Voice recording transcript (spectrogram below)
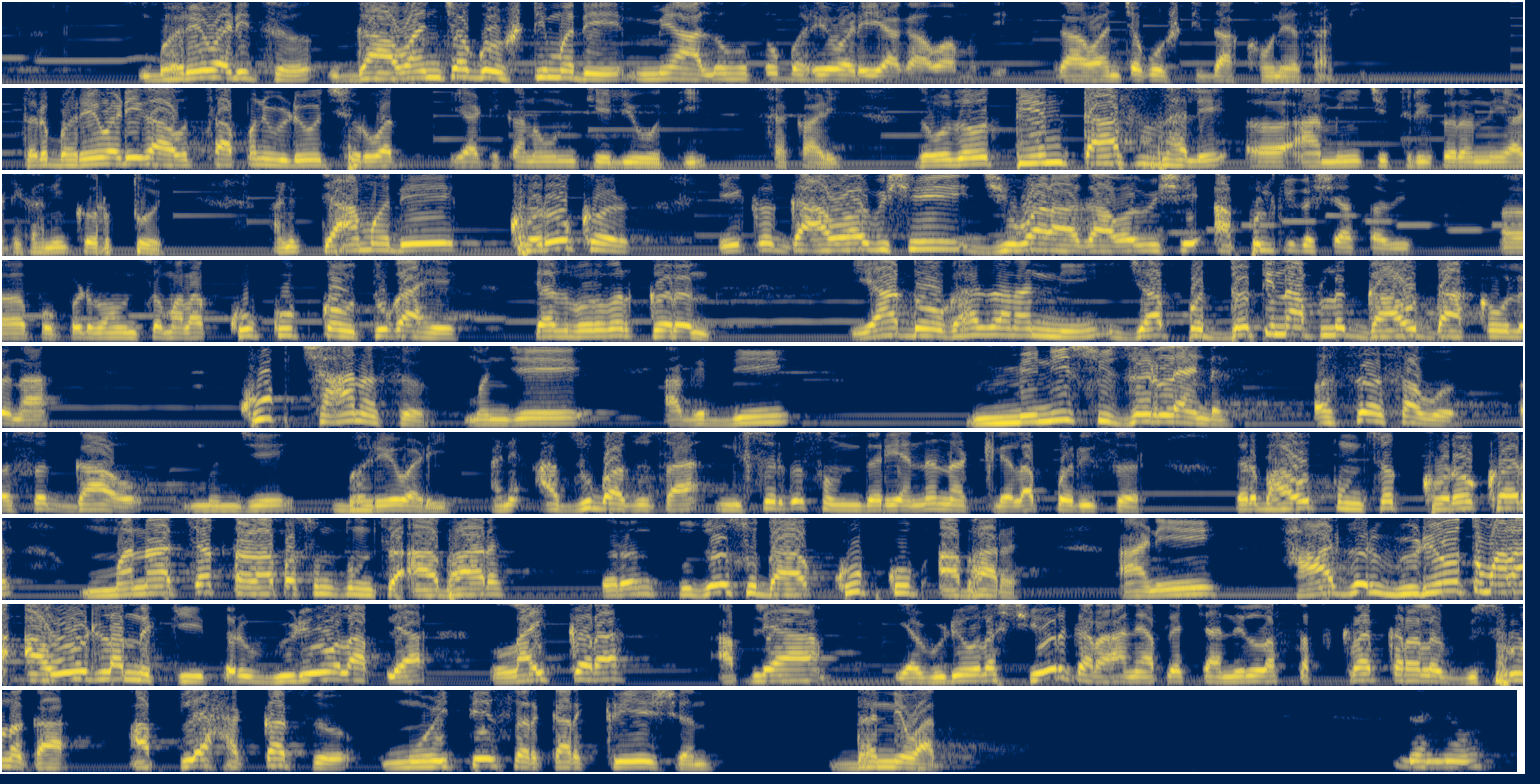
भरेवाडीचं गावांच्या गोष्टीमध्ये मी आलो होतो भरेवाडी या गावामध्ये गावांच्या गोष्टी दाखवण्यासाठी. तर भरेवाडी गावचा आपण व्हिडिओची सुरुवात या ठिकाणाहून केली होती सकाळी. जवळजवळ तीन तास झाले आम्ही चित्रीकरण या ठिकाणी करतोय. आणि त्यामध्ये खरोखर एक गावाविषयी जिव्हाळा गावाविषयी आपुलकी कशी असावी? पोपट भाऊंचं मला खूप खूप कौतुक आहे. त्याचबरोबर करण या दोघा जणांनी ज्या पद्धतीनं आपलं गाव दाखवलं ना खूप छान असं. म्हणजे अगदी मिनी स्वित्झर्लंड असं असावं असं गाव म्हणजे भरेवाडी आणि आजूबाजूचा निसर्ग सौंदर्यानं नटलेला परिसर. तर भाऊ तुमचं खरोखर मनाच्या तळापासून तुमचं आभार. कारण तुझं सुद्धा खूप खूप आभार. आणि हा जर व्हिडिओ तुम्हाला आवडला नक्की तर व्हिडिओला आपल्या लाईक करा आपल्या या व्हिडिओला शेअर करा आणि आपल्या चॅनेलला सबस्क्राईब करायला विसरू नका. आपल्या हक्काचं मोहिते सरकार क्रिएशन. धन्यवाद. धन्यवाद.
